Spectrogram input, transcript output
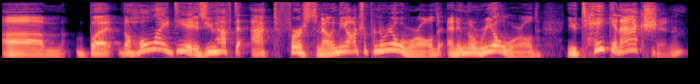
Um, but the whole idea is you have to act first. Now, in the entrepreneurial world and in the real world, you take an action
